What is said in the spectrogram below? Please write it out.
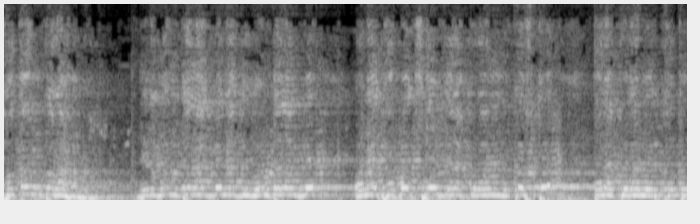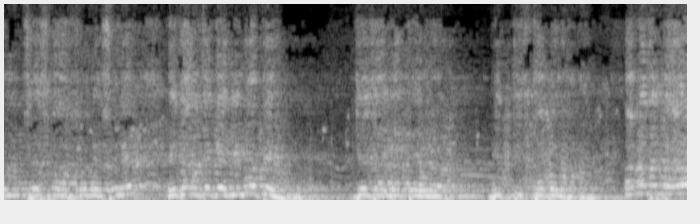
খতম করা হবে। দেড় ঘণ্টা লাগবে না, দু ঘণ্টা লাগবে। অনেক হাফেজ সাহেব যারা কোরআন মুখস্থ, তারা কোরআনের খতম শেষ হওয়ার সঙ্গে সঙ্গে এখান থেকে রিমোটে যে জায়গাতে আমার ভিত্তি স্থাপন হবে। আপনাদেরকে আরও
